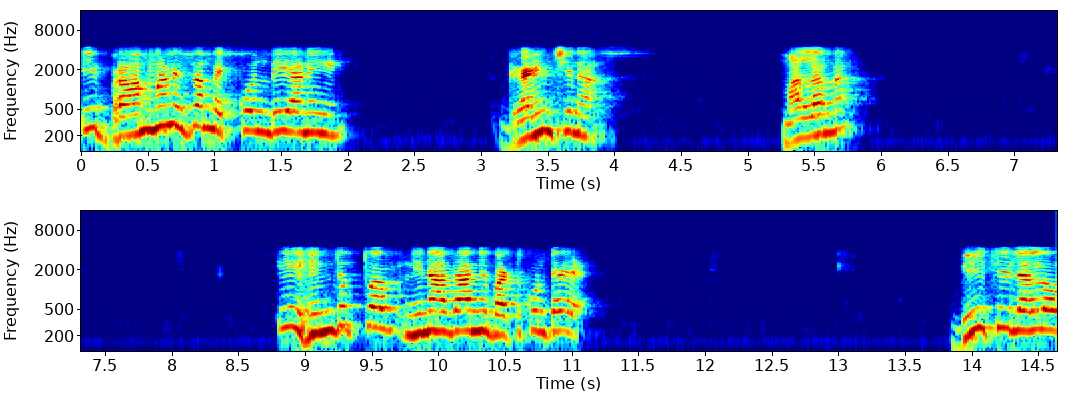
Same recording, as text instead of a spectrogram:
ఈ బ్రాహ్మణిజం ఎక్కువ ఉంది అని గ్రహించిన మల్లన్న ఈ హిందుత్వ నినాదాన్ని పట్టుకుంటే బీసీలలో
